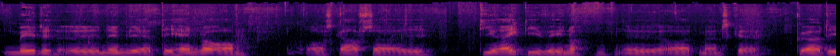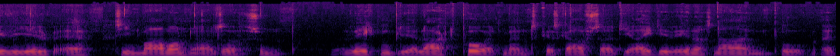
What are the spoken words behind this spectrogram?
med det, øh, nemlig at det handler om at skaffe sig øh, de rigtige venner, øh, og at man skal gøre det ved hjælp af sin mammon, altså som vægten bliver lagt på, at man skal skaffe sig de rigtige venner, snarere end på, at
